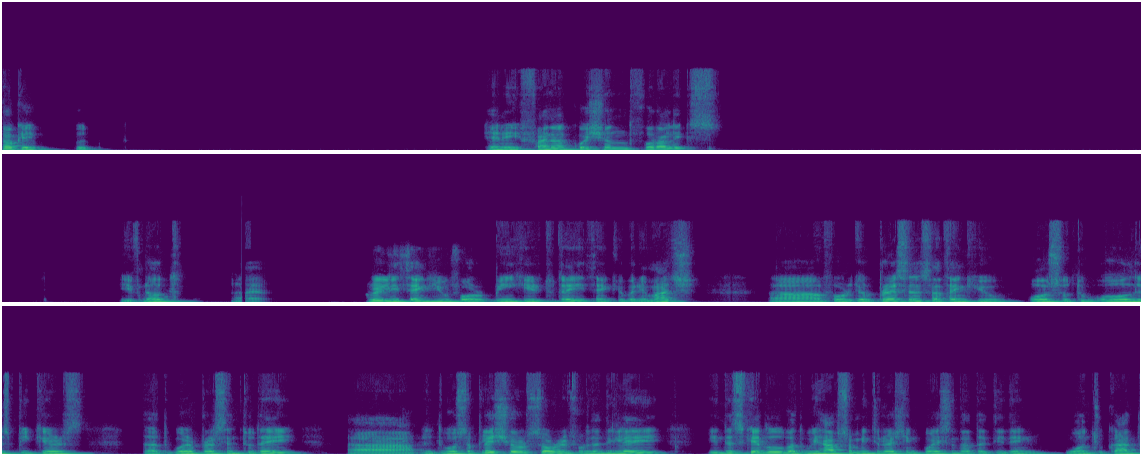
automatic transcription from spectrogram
Okay, good. Any final question for Alex? If not, I really thank you for being here today. Thank you very much uh, for your presence. I thank you also to all the speakers that were present today. Uh, it was a pleasure. Sorry for the delay in the schedule, but we have some interesting questions that I didn't want to cut.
